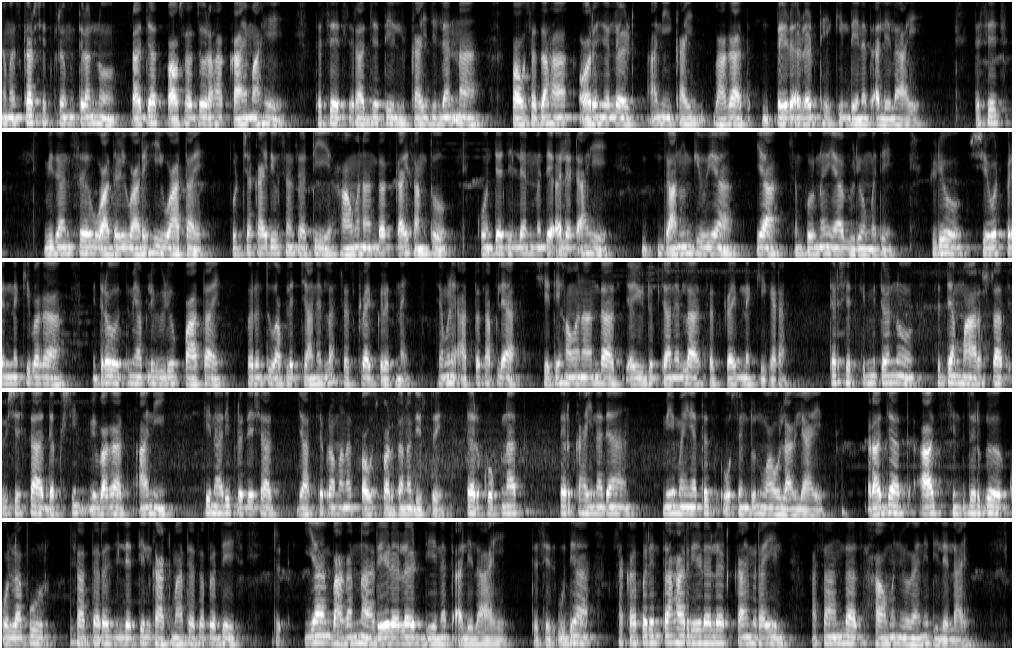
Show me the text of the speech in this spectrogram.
नमस्कार शेतकरी मित्रांनो राज्यात पावसाचा जोर हा कायम आहे. तसेच राज्यातील काही जिल्ह्यांना पावसाचा हा ऑरेंज अलर्ट आणि काही भागात रेड अलर्ट देखील देण्यात आलेला आहे. तसेच विजांसह वादळी वारेही वाहत आहे. पुढच्या काही दिवसांसाठी हवामान अंदाज काय सांगतो? कोणत्या जिल्ह्यांमध्ये अलर्ट आहे? जाणून घेऊया या संपूर्ण या व्हिडिओमध्ये व्हिडिओ शेवटपर्यंत नक्की बघा. मित्र तुम्ही आपले व्हिडिओ पाहताय परंतु आपल्या चॅनलला सबस्क्राईब करत नाही. त्यामुळे आत्ताच आपल्या शेती हवामान अंदाज या यूट्यूब चॅनलला सबस्क्राईब नक्की करा. तर शेतकरी मित्रांनो सध्या महाराष्ट्रात विशेषतः दक्षिण विभागात आणि किनारी प्रदेशात जास्त प्रमाणात पाऊस पडताना दिसतोय. तर कोकणात तर काही नद्या मे महिन्यातच ओसंडून वाहू लागल्या आहेत. राज्यात आज सिंधुदुर्ग कोल्हापूर सातारा जिल्ह्यातील घाटमाथ्याचा प्रदेश या भागांना रेड अलर्ट देण्यात आलेला आहे. तसेच उद्या सकाळपर्यंत हा रेड अलर्ट कायम राहील असा अंदाज हवामान विभागाने दिलेला आहे.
